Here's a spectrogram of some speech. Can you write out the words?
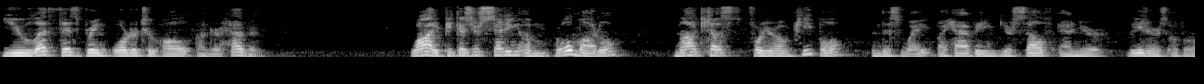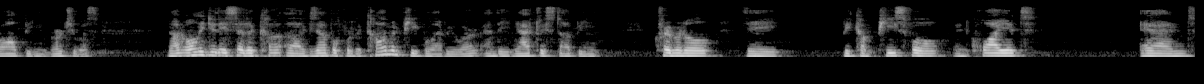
you let this bring order to all under heaven. Why? Because you're setting a role model not just for your own people in this way by having yourself and your leaders overall being virtuous. Not only do they set an uh, example for the common people everywhere and they naturally stop being criminal, they become peaceful and quiet and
